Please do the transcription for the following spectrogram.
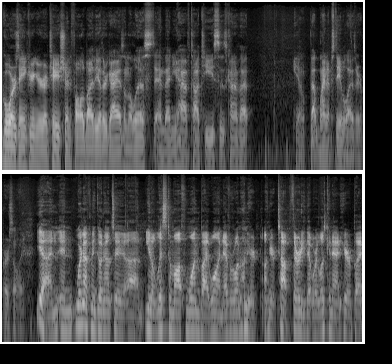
Gore is anchoring your rotation, followed by the other guys on the list, and then you have Tatis as kind of that, you know, that lineup stabilizer. Personally, Yeah, and, and we're not going to go down to um, you know list them off one by one, everyone on your on your top thirty that we're looking at here, but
